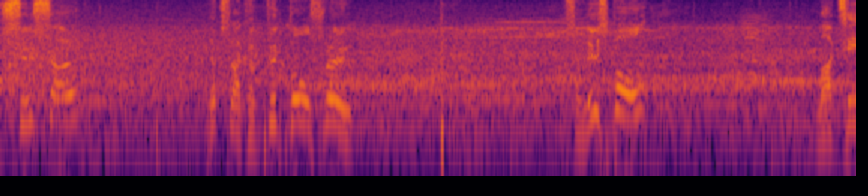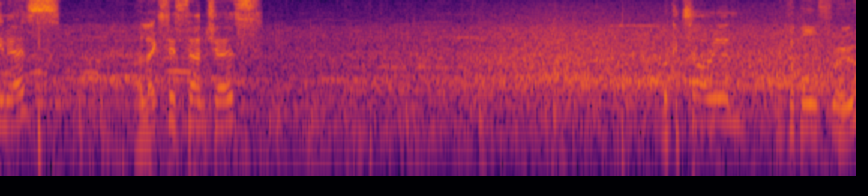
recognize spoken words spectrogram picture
Suso. Looks like a good ball through. It's a loose ball. Martinez. Alexis Sanchez. Mkhitaryan with the ball through.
